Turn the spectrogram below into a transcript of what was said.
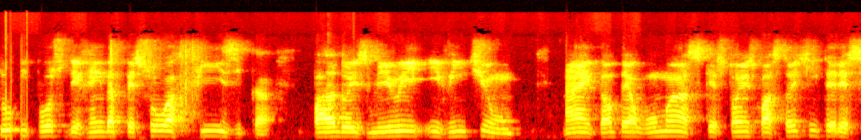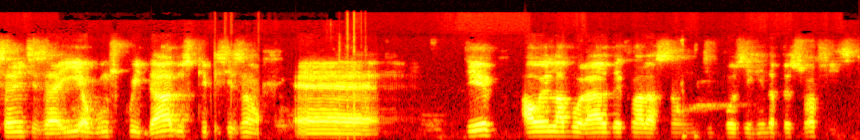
do imposto de renda pessoa física para 2021. Né? Então, tem algumas questões bastante interessantes aí, alguns cuidados que precisam é, ter ao elaborar a declaração de imposto de renda pessoa física.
